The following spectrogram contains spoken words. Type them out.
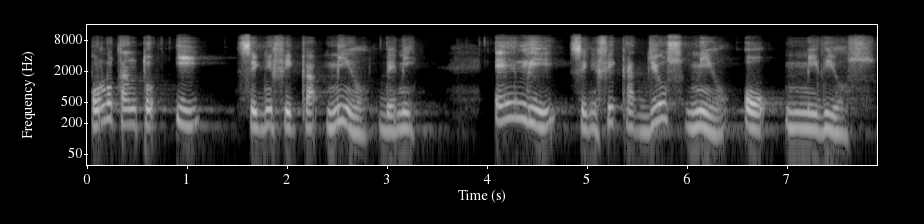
Por lo tanto, i significa mío, de mí. Eli significa Dios mío o mi Dios.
